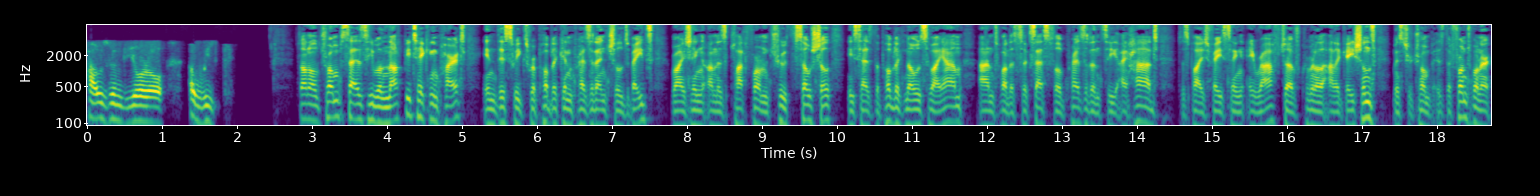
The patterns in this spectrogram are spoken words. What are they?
thousand euro a week. Donald Trump says he will not be taking part in this week's Republican presidential debates. Writing on his platform Truth Social, he says the public knows who I am and what a successful presidency I had. Despite facing a raft of criminal allegations, Mr. Trump is the frontrunner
